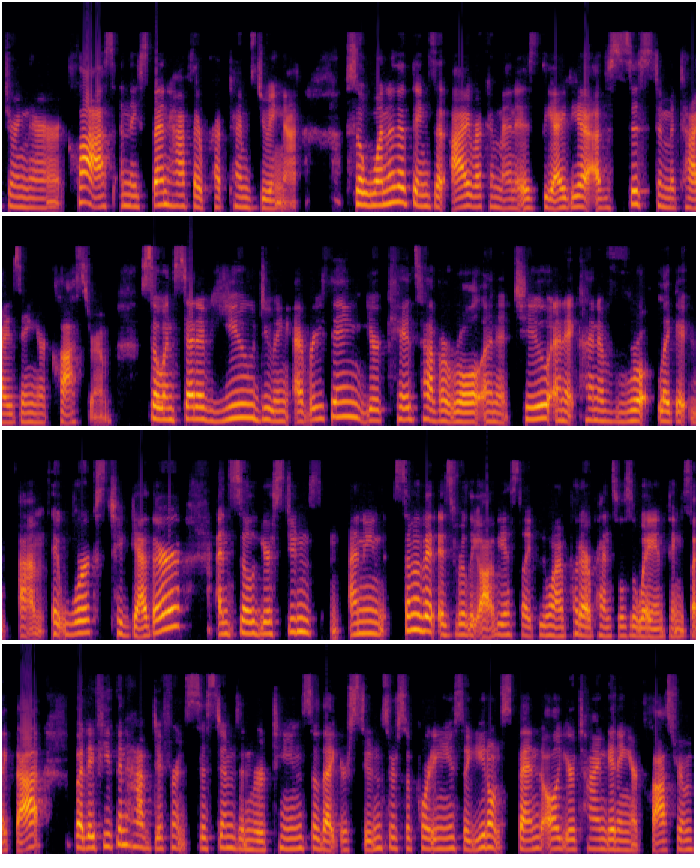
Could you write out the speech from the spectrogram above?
during their class and they spend half their prep times doing that. So one of the things that i recommend is the idea of systematizing your classroom. So instead of you doing everything your kids have a role in it too and it kind of ro- like it um, it works together. And so your students i mean some of it is really obvious like we want to put our pencils away and things like that. But if you can have different systems and routines so that your students are supporting you so you don't spend all your time getting your classroom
